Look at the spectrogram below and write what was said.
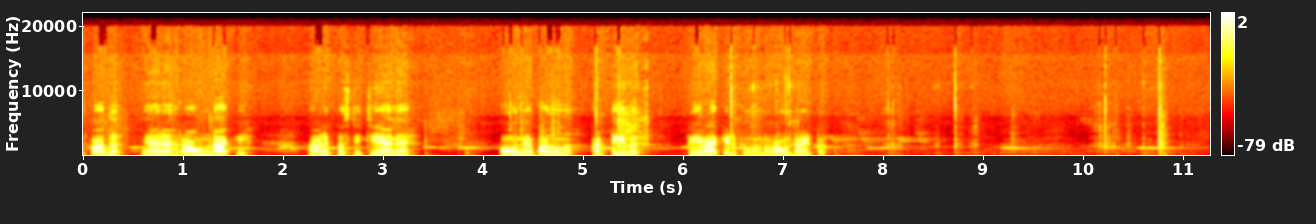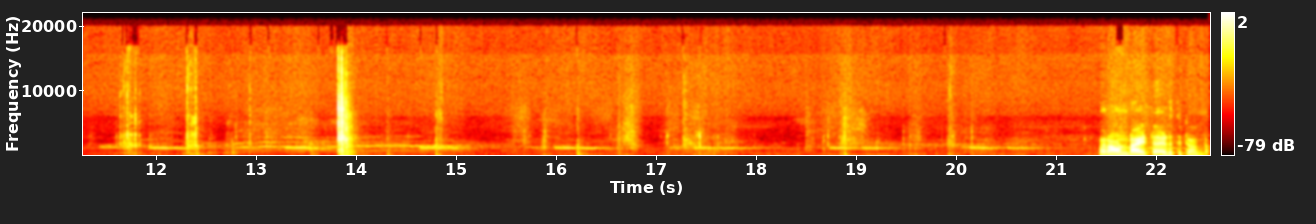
അപ്പോൾ അത് ഞാൻ റൗണ്ടാക്കി ആണിപ്പോൾ സ്റ്റിച്ച് ചെയ്യാൻ പോകുന്നത്. അപ്പോൾ അതൊന്ന് കട്ട് ചെയ്ത് ക്ലിയർ ആക്കി എടുക്കുന്നുണ്ട് റൗണ്ടായിട്ട്. ഇപ്പോൾ റൗണ്ടായിട്ട് എടുത്തിട്ടുണ്ട്.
